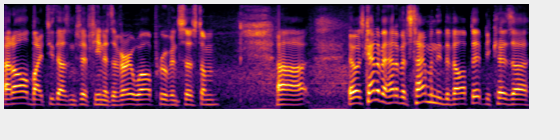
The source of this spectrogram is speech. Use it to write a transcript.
at all by 2015. It's a very well proven system. Uh, it was kind of ahead of its time when they developed it because uh,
